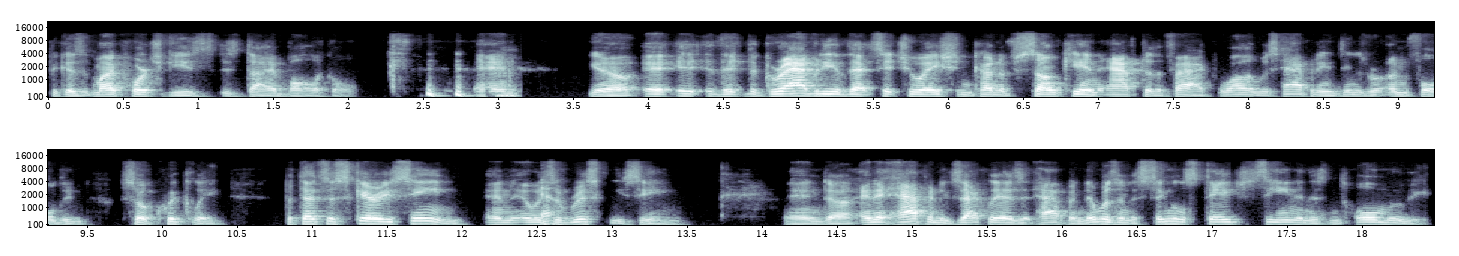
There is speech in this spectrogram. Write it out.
because my Portuguese is diabolical. and you know, it, it, the, the gravity of that situation kind of sunk in after the fact. While it was happening, things were unfolding so quickly. But that's a scary scene, and it was Yeah. a risky scene and uh, and it happened exactly as it happened. There wasn't a single stage scene in this whole movie.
